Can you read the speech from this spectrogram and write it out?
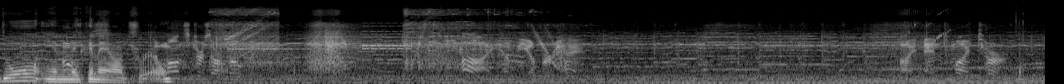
duel and make an outro. monsters are moving. I have the upper hand. I end my turn.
